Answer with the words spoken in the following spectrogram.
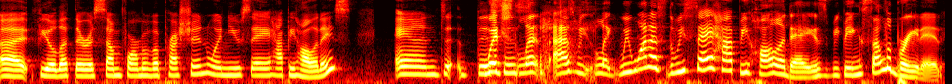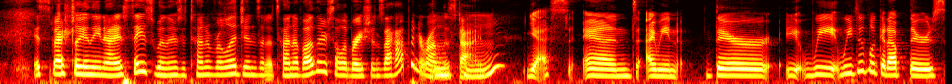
uh, feel that there is some form of oppression when you say Happy Holidays, and this which is, let as we like we want us we say happy holidays be- being celebrated especially in the united states when there's a ton of religions and a ton of other celebrations that happen around this time Yes, and I mean there we we did look it up. There's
